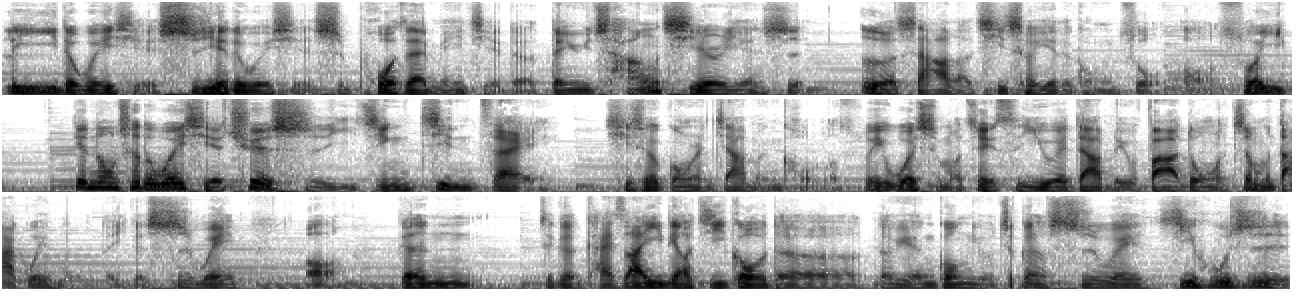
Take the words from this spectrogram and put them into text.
利益的威胁、失业的威胁是迫在眉睫的，等于长期而言是扼杀了汽车业的工作哦。所以，电动车的威胁确实已经近在汽车工人家门口了。所以，为什么这次 UAW 发动了这么大规模的一个示威哦？跟这个凯撒医疗机构的的员工有这个示威，几乎是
